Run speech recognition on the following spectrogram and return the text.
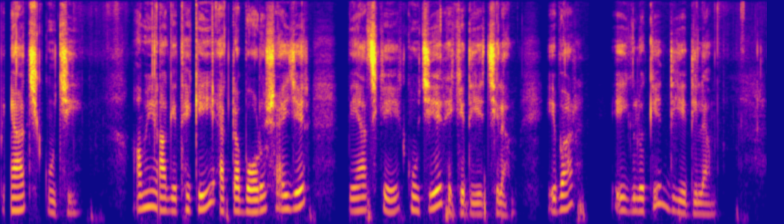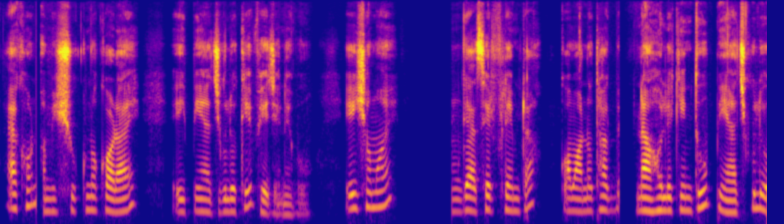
পেঁয়াজ কুচি। আমি আগে থেকেই একটা বড় সাইজের পেঁয়াজকে কুচিয়ে রেখে দিয়েছিলাম, এবার এইগুলোকে দিয়ে দিলাম। এখন আমি শুকনো কড়ায় এই পেঁয়াজগুলোকে ভেজে নেব। এই সময় গ্যাসের ফ্লেমটা কমানো থাকবে। না হলে কিন্তু পেঁয়াজগুলো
